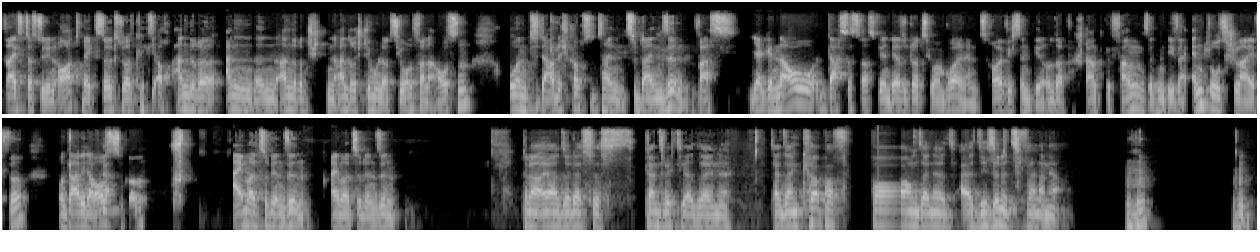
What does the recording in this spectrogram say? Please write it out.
Sei es, dass du den Ort wechselst, du kriegst ja auch andere, an, eine, andere, eine andere Stimulation von außen und dadurch kommst du zu, dein, zu deinen Sinn, was ja genau das ist, was wir in der Situation wollen. Denn häufig sind wir in unserem Verstand gefangen, sind in dieser Endlosschleife und da wieder rauszukommen, ja. einmal zu den Sinn, einmal zu den Sinn. Genau, ja, also das ist ganz wichtig, also seine, seine Körperform, seine, also die Sinne zu verändern, ja. Mhm. Mhm.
